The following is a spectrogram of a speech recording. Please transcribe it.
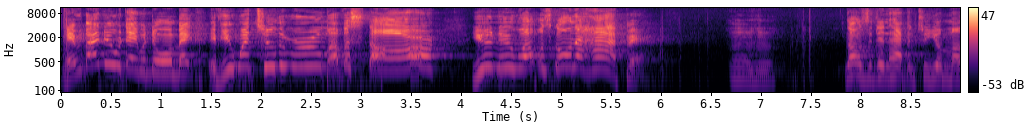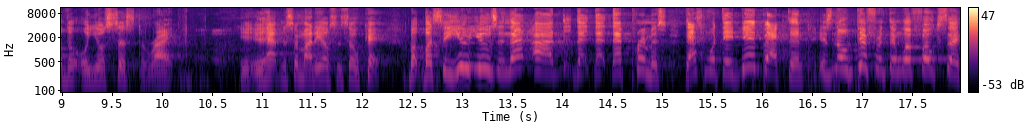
Everybody knew what they were doing back. If you went to the room of a star, you knew what was going to happen. Mm-hmm. As long as it didn't happen to your mother or your sister, right? It, happened to somebody else, it's okay. But but see, you using that, uh, that, that, that premise, that's what they did back then, is no different than what folks say.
